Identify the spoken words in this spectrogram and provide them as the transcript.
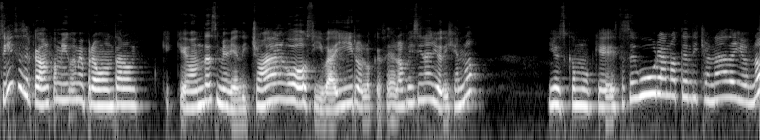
se acercaban conmigo y me preguntaron qué, qué onda, si me habían dicho algo, o si iba a ir o lo que sea a la oficina, yo dije no. Y es como que, ¿estás segura? ¿No te han dicho nada? Y yo, no,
